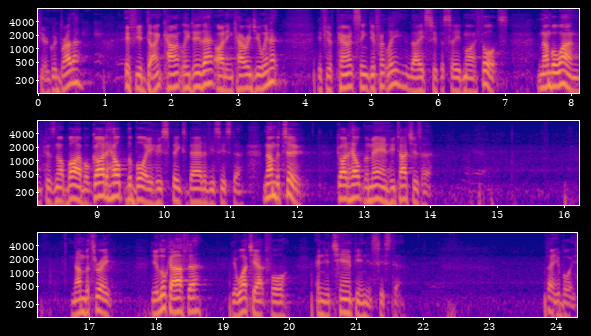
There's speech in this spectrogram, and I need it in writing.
If you're a good brother, if you don't currently do that, I'd encourage you in it. If your parents think differently, they supersede my thoughts. Number one, because not Bible, God help the boy who speaks bad of your sister. Number two, God help the man who touches her. Number three, you look after, you watch out for, and you champion your sister. Don't you, boys?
